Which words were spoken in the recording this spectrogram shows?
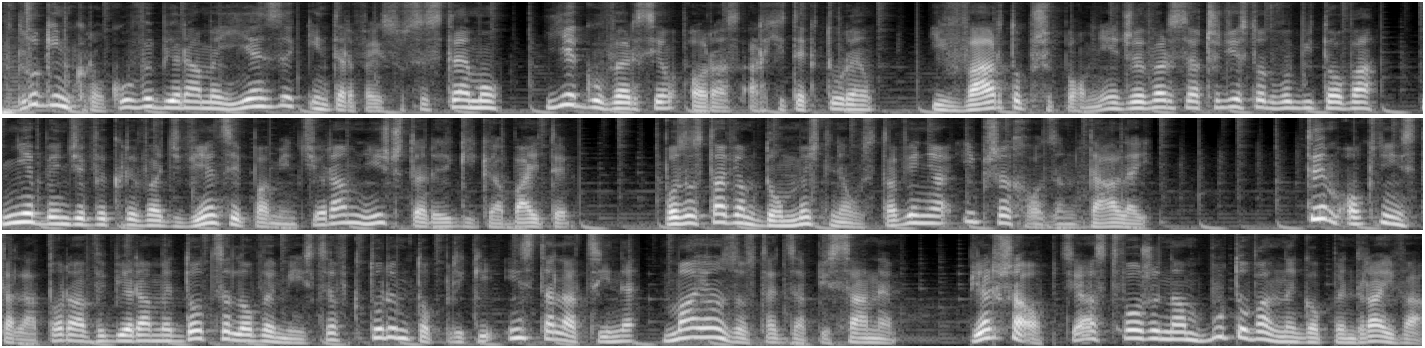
W drugim kroku wybieramy język interfejsu systemu, jego wersję oraz architekturę. I warto przypomnieć, że wersja 32-bitowa nie będzie wykrywać więcej pamięci RAM niż 4 GB. Pozostawiam domyślne ustawienia i przechodzę dalej. W tym oknie instalatora wybieramy docelowe miejsce, w którym to pliki instalacyjne mają zostać zapisane. Pierwsza opcja stworzy nam butowalnego pendrive'a,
